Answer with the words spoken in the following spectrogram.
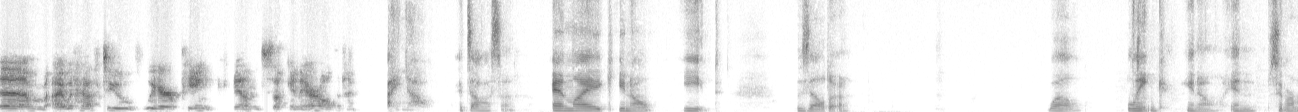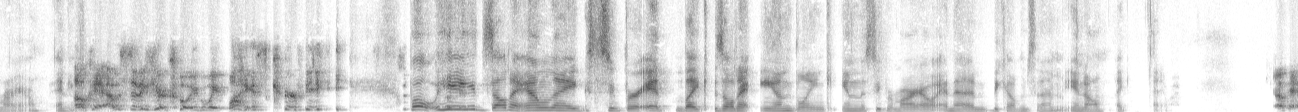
Um, I would have to wear pink and suck in air all the time. I know. It's awesome. And like, you know, eat Zelda. Well, Link, you know, in Super Mario. Anyway. Okay, I was sitting here going, wait, why is Kirby? Well, he eats Zelda and like Super and like Zelda and Link in the Super Mario and then becomes them, you know, like anyway. Okay,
